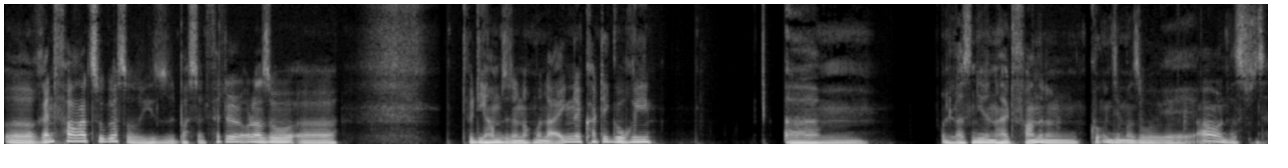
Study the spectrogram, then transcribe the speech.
äh, Rennfahrer zu Gast, also hier Sebastian Vettel oder so. Äh, für die haben sie dann nochmal eine eigene Kategorie. Ähm, und lassen die dann halt fahren und dann gucken sie immer so, ja, ja, und was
